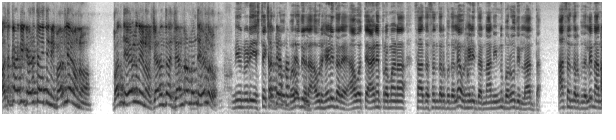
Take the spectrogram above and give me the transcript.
ಅದಕ್ಕಾಗಿ ಕರಿತಾ ಇದ್ದೀನಿ. ಬರ್ಲಿ ಅವನು. ಬಂದ್ ಹೇಳು ನೀನು. ಜನತ ಜನರ ಮುಂದೆ ಹೇಳು. ನೀವು ನೋಡಿ ಎಷ್ಟೇ ಅವ್ರು ಬರೋದಿಲ್ಲ. ಅವ್ರು ಹೇಳಿದ್ದಾರೆ ಆವತ್ತೇ ಆಣೆ ಪ್ರಮಾಣ ಸಾದ ಸಂದರ್ಭದಲ್ಲಿ ಅವ್ರು ಹೇಳಿದ್ದಾರೆ ನಾನು ಇನ್ನು ಬರೋದಿಲ್ಲ ಅಂತ. ಆ ಸಂದರ್ಭದಲ್ಲಿ ನಾನು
